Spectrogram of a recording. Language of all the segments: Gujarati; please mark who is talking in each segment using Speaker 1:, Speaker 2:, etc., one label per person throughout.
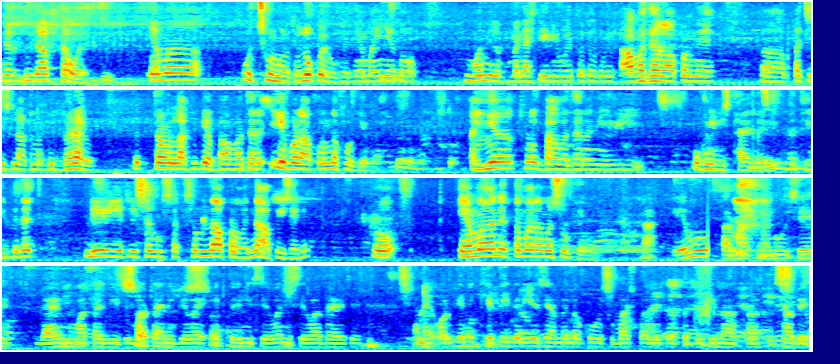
Speaker 1: અંદર દૂધ આપતા હોય એમાં ઓછું મળતું લોકો એવું કહે કે એમાં અહીંયા તો મોની લોકો બનાસ ડેરી હોય તો ભાઈ ભાવ વધારો આપણને પચીસ લાખનું દૂધ ભરાયું. તો ત્રણ લાખ રૂપિયા ભાવ વધારે એ પણ આપણો નફો કહેવાય.
Speaker 2: બરાબર.
Speaker 1: તો અહીંયા થોડોક ભાવ વધારાની એવી ઓગણીસ થાય છે. નથી કદાચ ડેરી એટલી સક્ષમ ના પણ હોય ના આપી શકે. તો એમાં અને તમારામાં શું કહેવાય
Speaker 2: હા એવું પરમાત્માનું છે. ગાયનું માતાજી છે માતા એને કહેવાય એક તો એની સેવાની સેવા થાય છે. અને ઓર્ગેનિક ખેતી કરીએ છીએ અમે લોકો સુભાષ પાલેકર પદ્ધતિના હિસાબે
